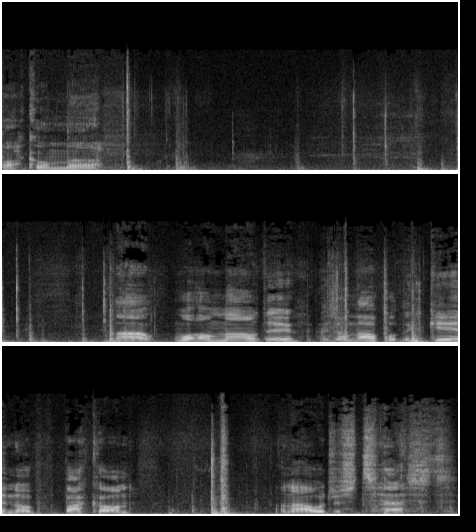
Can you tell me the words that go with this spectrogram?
back on there. Now, what I'll now do is I'll now put the gear knob back on and I will just test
